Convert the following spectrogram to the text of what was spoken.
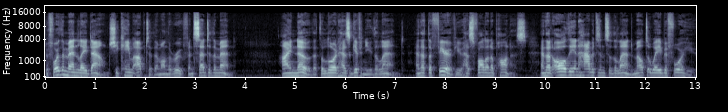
Before the men lay down, she came up to them on the roof and said to the men, I know that the Lord has given you the land, and that the fear of you has fallen upon us, and that all the inhabitants of the land melt away before you.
